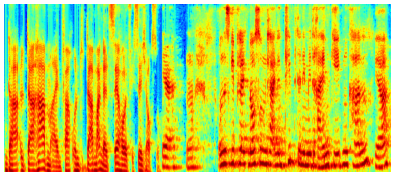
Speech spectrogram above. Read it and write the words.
da, da haben einfach und da mangelt es sehr häufig, sehe ich auch so. Ja, ja. Und es gibt vielleicht noch so einen kleinen Tipp, den ich mit reingeben kann. Ja,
